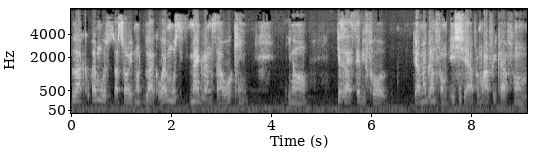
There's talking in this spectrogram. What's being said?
black why most uh, sorry not black why most migrants are working. You know, just like I said before, they are migrants from Asia, from Africa, from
